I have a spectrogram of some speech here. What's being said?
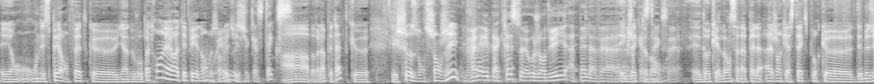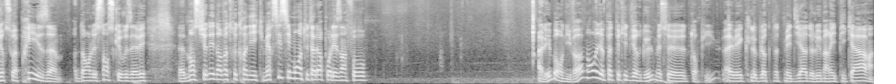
Et on, espère en fait qu'il y a un nouveau patron à la RATP, non Monsieur Castex. Ah, bah voilà, peut-être que les choses vont changer. Valérie Pécresse, aujourd'hui, appelle à, Exactement. Jean Castex. Et donc, elle lance un appel à Jean Castex pour que des mesures soient prises dans le sens que vous avez euh, mentionné dans votre chronique. Merci Simon, à tout à l'heure pour les infos. Allez, bon, on y va. Non, il n'y a pas de petite virgule, mais c'est tant pis. Avec le bloc-notes média de Louis-Marie Picard,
